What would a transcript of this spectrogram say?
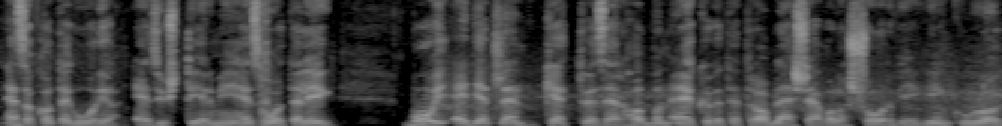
ez a kategória ezüst térméhez volt elég. Boly egyetlen 2006-ban elkövetett rablásával a sor végén kullog.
